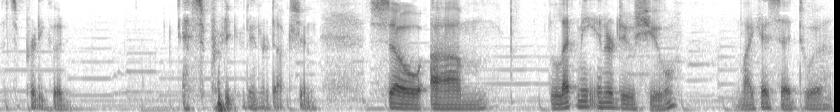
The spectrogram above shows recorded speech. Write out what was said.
That's a pretty good. That's a pretty good introduction. So um, let me introduce you, like I said, to a,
